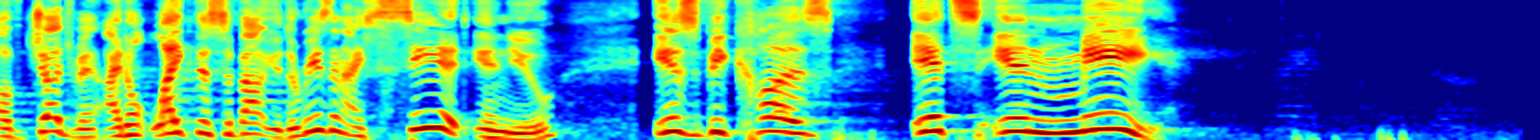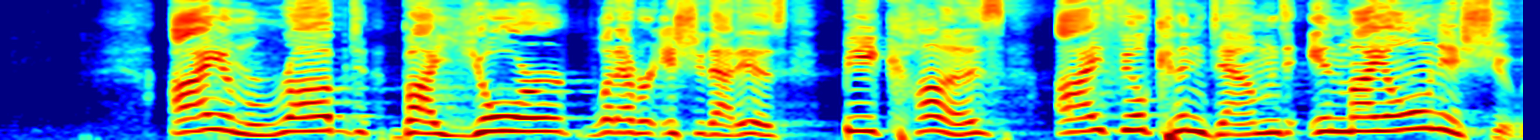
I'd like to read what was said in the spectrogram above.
of judgment, I don't like this about you, the reason I see it in you is because it's in me. I am rubbed by your whatever issue that is because I feel condemned in my own issue.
